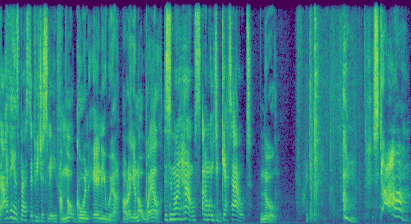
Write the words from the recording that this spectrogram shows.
I think it's best if you just leave. I'm not going anywhere, all right? You're not well. This is my house, and I want you to get out. No. Scar!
